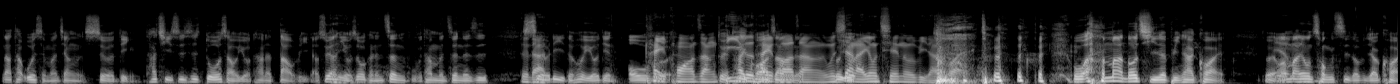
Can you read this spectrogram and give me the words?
那他为什么要这样设定？它其实是多少有它的道理的。虽然有时候可能政府他们真的是设立的会有点 over，太夸张，对，太夸张了。我下来用牵都比他快，对对对，我阿妈都骑的比他快，对，我阿妈用冲刺都比较快，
